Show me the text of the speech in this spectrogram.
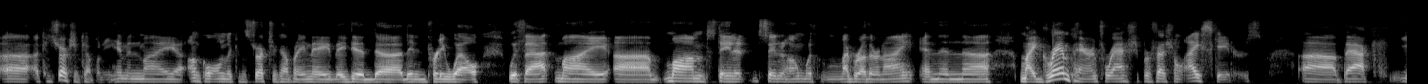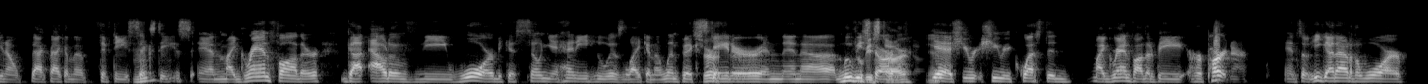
uh, a construction company. Him and my uh, uncle owned a construction company, and they they did uh, they did pretty well with that. My um, mom stayed at stayed at home with my brother and I, and then uh, my grandparents were actually professional ice skaters. Uh, back, you know, back back in the 50s, Mhm. 60s, and my grandfather got out of the war because Sonja Henie, who was like an Olympic Sure. skater and, and a movie, Movie star, star, yeah. yeah. she she requested my grandfather to be her partner, and so he got out of the war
